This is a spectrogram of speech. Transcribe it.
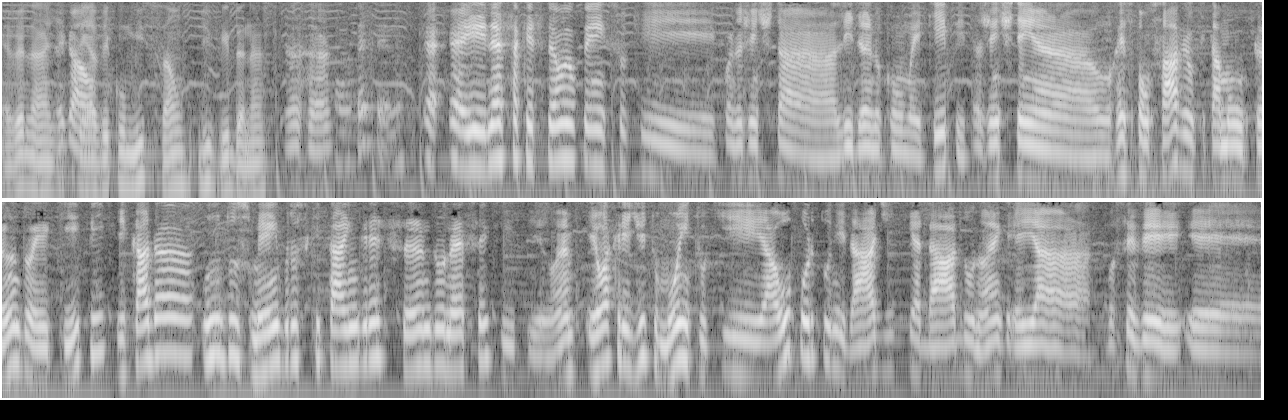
É verdade. Legal. Tem a ver com missão de vida, né? Aham. com certeza. É, é, e nessa questão eu penso que quando a gente está lidando com uma equipe, a gente tem a- o responsável que está montando a equipe e cada um dos membros que está ingressando nessa equipe, não é? Eu acredito muito que a oportunidade que é dado, não é? E a, você vê é,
